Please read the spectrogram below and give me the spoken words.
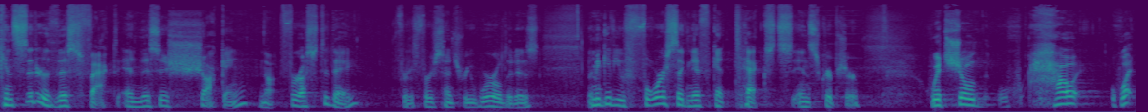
consider this fact, and this is shocking, not for us today, for the first century world it is. Let me give you four significant texts in Scripture which show how, what,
